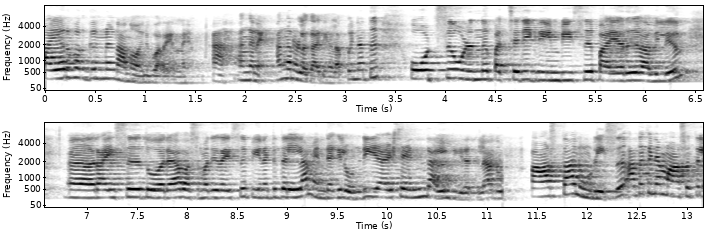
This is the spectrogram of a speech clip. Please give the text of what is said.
പയർ വർഗങ്ങളാണോ അതിന് പറയുന്നത് ആ അങ്ങനെ അങ്ങനെയുള്ള കാര്യങ്ങൾ. അപ്പോൾ ഇതിനകത്ത് ഓട്സ് ഉഴുന്ന് പച്ചരി ഗ്രീൻ പീസ് പയർ അവിൽ റൈസ് തോര ബസുമതി റൈസ് പീനട്ട് ഇതെല്ലാം എന്റെ കയ്യിലുണ്ട്. ഈ ആഴ്ച എന്തായാലും തീരത്തില്ല. അത് പാസ്ത നൂഡിൽസ് അതൊക്കെ ഞാൻ മാസത്തിൽ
